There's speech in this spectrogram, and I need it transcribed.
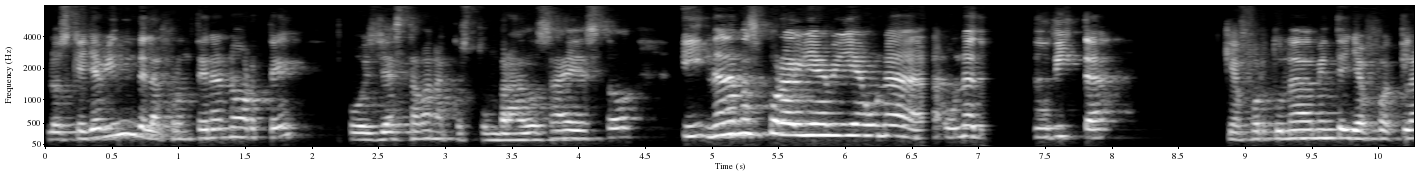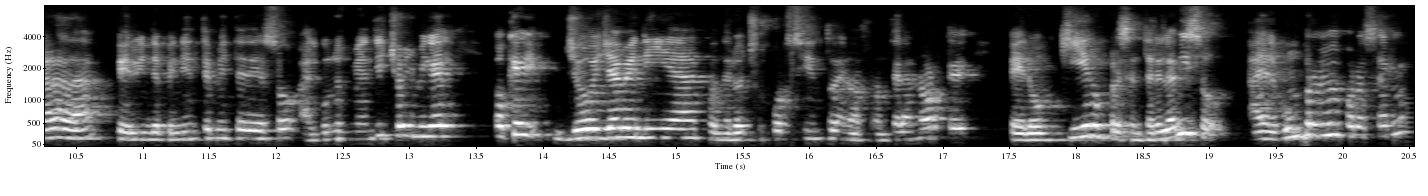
Los que ya vienen de la frontera norte, pues ya estaban acostumbrados a esto. Y nada más por ahí había una, una dudita que afortunadamente ya fue aclarada, pero independientemente de eso, algunos me han dicho, oye Miguel, ok, yo ya venía con el 8% en la frontera norte, pero quiero presentar el aviso. ¿Hay algún problema por hacerlo?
